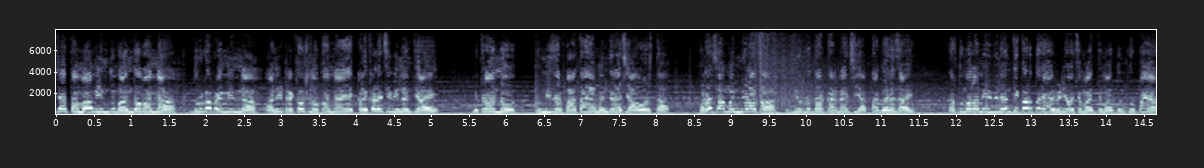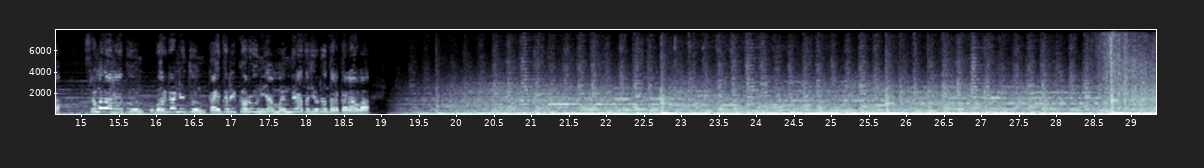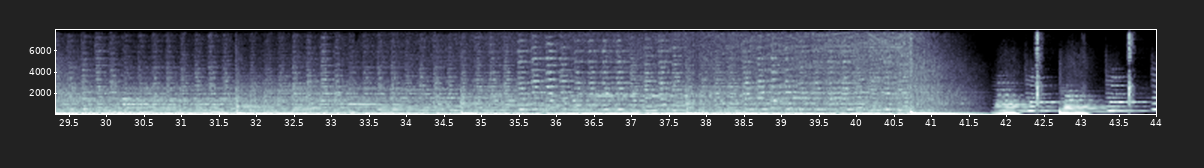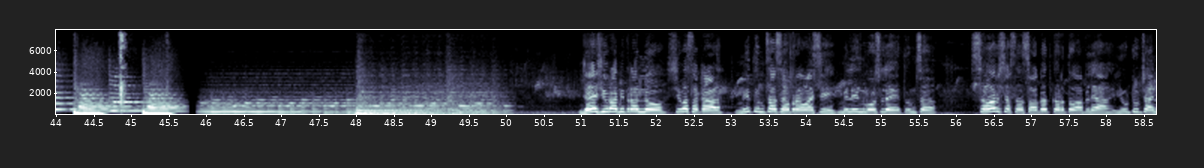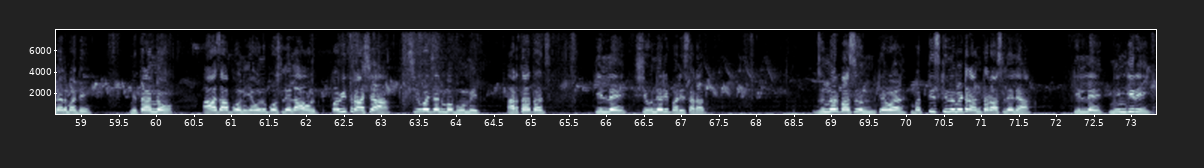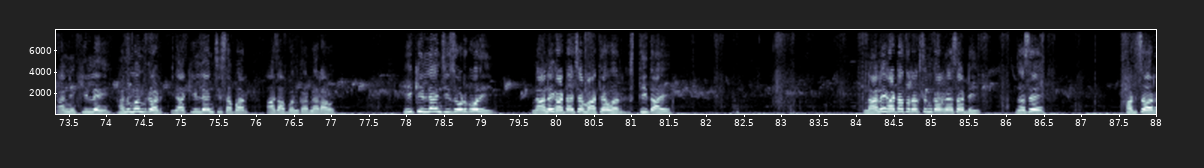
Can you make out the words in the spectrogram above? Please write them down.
माझ्या तमाम हिंदू बांधवांना दुर्गप्रेमींना आणि ट्रेकर्स लोकांना एक कळकळीची विनंती आहे. मित्रांनो तुम्ही जर पाहता या मंदिराची अवस्था खरंच या मंदिराचा जीर्णोद्धार करण्याची आता गरज आहे. तर तुम्हाला मी विनंती करतो या व्हिडिओच्या माध्यमातून कृपया श्रमदानातून वर्गणीतून काहीतरी करून या मंदिराचा जीर्णोद्धार करावा. जय शिवराय मित्रांनो शिव सकाळ. मी तुमचा सहप्रवासी मिलिंद भोसले तुमचं सहर्ष असं स्वागत करतो आपल्या यूट्यूब चॅनलमध्ये मित्रांनो आज आपण येऊन पोचलेलो आहोत पवित्र अशा शिवजन्मभूमीत अर्थातच किल्ले शिवनेरी परिसरात. जुन्नरपासून केवळ बत्तीस किलोमीटर अंतर असलेल्या किल्ले निमगिरी आणि किल्ले हनुमंतगड या किल्ल्यांची सफर आज आपण करणार आहोत. ही किल्ल्यांची जोडगोळी नाणेघाटाच्या माथ्यावर स्थित आहे. नाणेघाटाचं रक्षण करण्यासाठी जसे हडसर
